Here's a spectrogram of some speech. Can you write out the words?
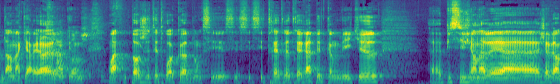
dans ma carrière. Donc une, ouais, Porsche GT3 Cup, donc c'est très très très rapide comme véhicule. puis si j'en avais, j'avais en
